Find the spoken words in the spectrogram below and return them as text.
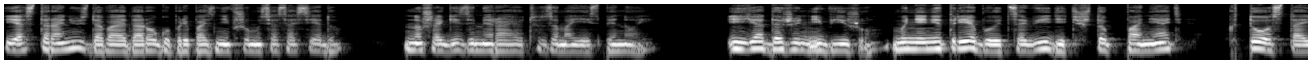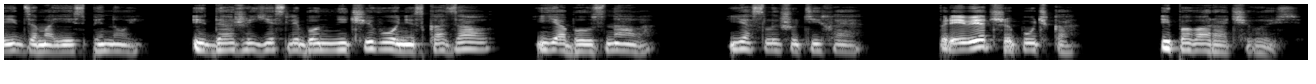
Я сторонюсь, давая дорогу припозднившемуся соседу. Но шаги замирают за моей спиной. И я даже не вижу, мне не требуется видеть, чтобы понять, кто стоит за моей спиной. И даже если бы он ничего не сказал, я бы узнала. Я слышу тихое «Привет, шипучка!» и поворачиваюсь,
